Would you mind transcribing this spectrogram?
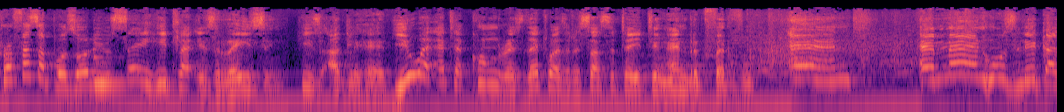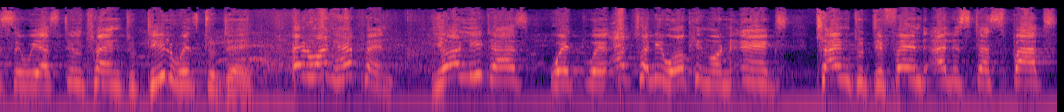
Professor Bozzoli, you say Hitler is raising his ugly head. You were at a congress that was resuscitating Hendrik Verwoerd. And a man whose legacy we are still trying to deal with today. And what happened? Your leaders were, were actually walking on eggs, trying to defend Allister Sparks,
